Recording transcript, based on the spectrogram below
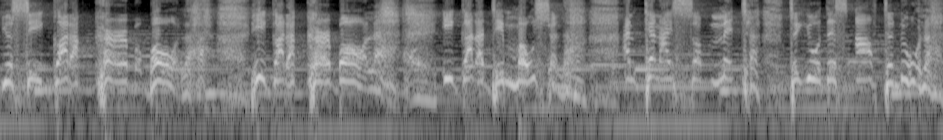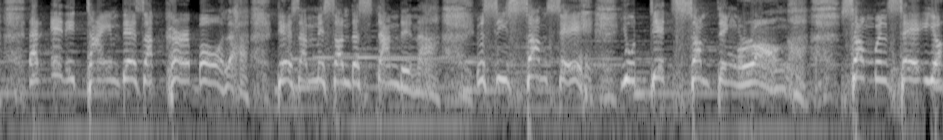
you see, got a curveball. He got a curveball. He got a demotion. And can I submit to you this afternoon that anytime there's a curveball, there's a misunderstanding. You see, some say you did something wrong. Some will say your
